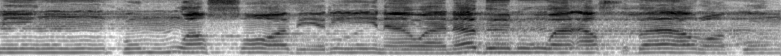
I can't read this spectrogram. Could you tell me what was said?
منكم والصابرين ونبلو أخباركم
